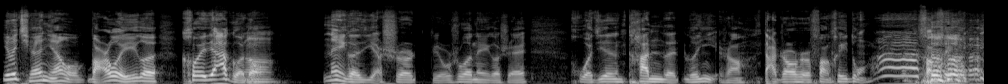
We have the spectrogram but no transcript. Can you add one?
因为前些年我玩过一个科学家格斗，啊那个也是，比如说那个谁。霍金瘫在轮椅上，大招是放黑洞啊，放黑洞，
